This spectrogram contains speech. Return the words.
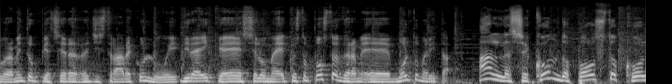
veramente un piacere registrare con lui. Direi che se lo me- questo posto è, veramente, è molto meritato. Al secondo posto con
